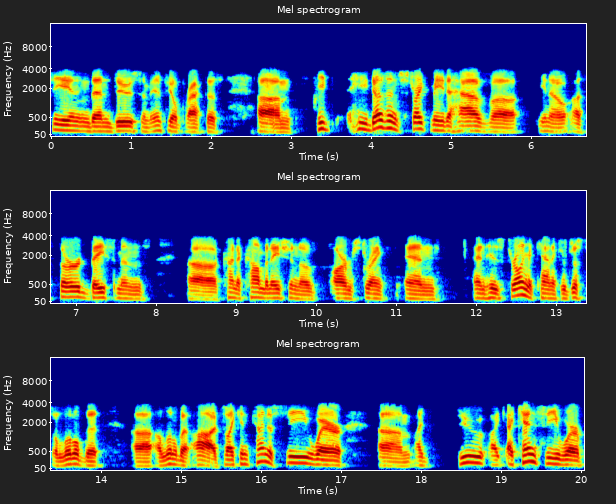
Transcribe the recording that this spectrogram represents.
seeing them do some infield practice. Um, he he doesn't strike me to have, uh, you know, a third baseman's uh, kind of combination of arm strength and and his throwing mechanics are just a little bit uh, a little bit odd. So I can kind of see where um, I do I, I can see where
